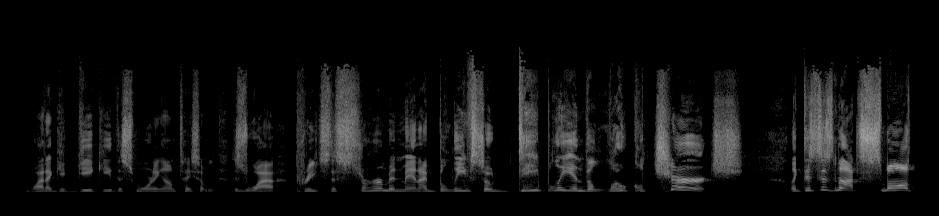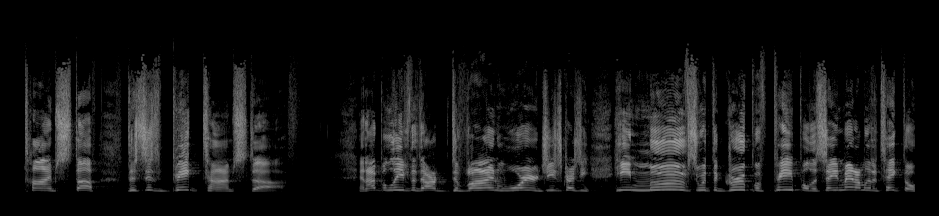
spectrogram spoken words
And why'd I get geeky this morning? I'll tell you something. This is why I preach the sermon, man. I believe so deeply in the local church. Like, this is not small time stuff, this is big time stuff. And I believe that our divine warrior, Jesus Christ, he, he moves with the group of people that say, man, I'm going to take the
